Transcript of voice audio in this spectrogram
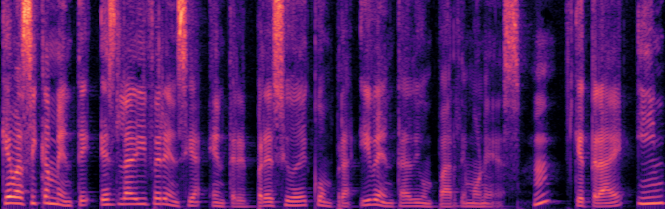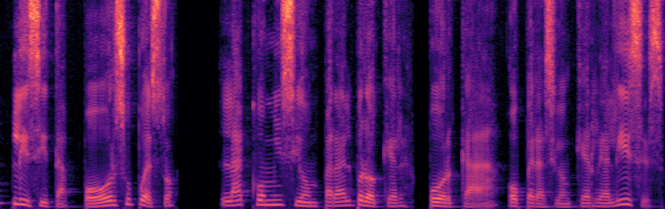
que básicamente es la diferencia entre el precio de compra y venta de un par de monedas que trae implícita, por supuesto, la comisión para el broker por cada operación que realices,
